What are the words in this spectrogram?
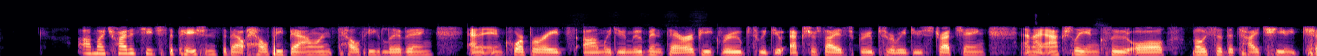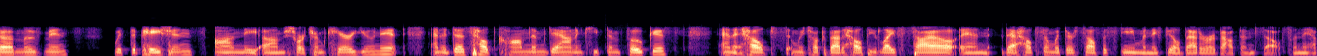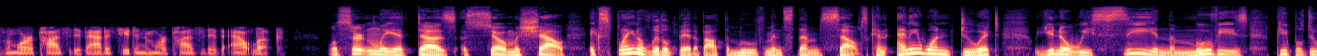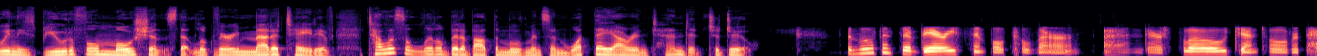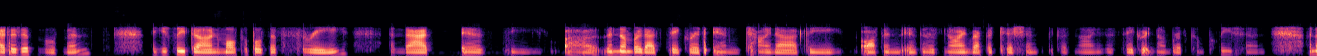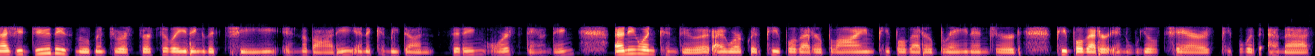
Um, I try to teach the patients about healthy balance, healthy living, and it incorporates. Um, we do movement therapy groups, we do exercise groups where we do stretching, and I actually include all most of the Tai Chi Chih movements with the patients on the um, short term care unit, and it does help calm them down and keep them focused. And it helps, and we talk about a healthy lifestyle, and that helps them with their self esteem when they feel better about themselves, when they have a more positive attitude and a more positive outlook. Well, certainly it does. So, Michelle, explain a little bit about the movements themselves. Can anyone do it? You know, we see in the movies people doing these beautiful motions that look very meditative. Tell us a little bit about the movements and what they are intended to do. The movements are very simple to learn, and they're slow, gentle, repetitive movements. They're usually done multiples of three, and that is the uh, the number that's sacred in China. The often there's nine repetitions because nine is a sacred number of completion. And as you do these movements, you are circulating the chi in the body, and it can be done sitting or standing. Anyone can do it. I work with people that are blind, people that are brain injured, people that are in wheelchairs, people with MS.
